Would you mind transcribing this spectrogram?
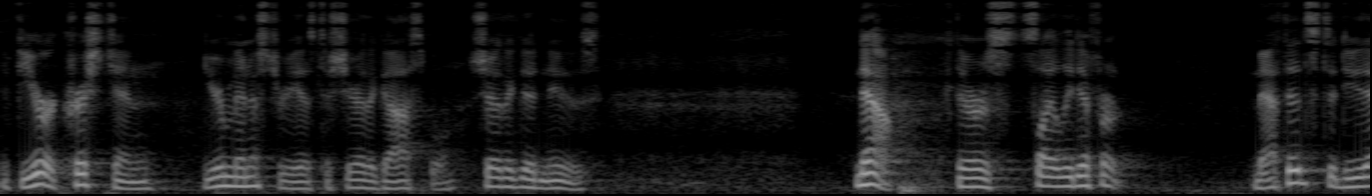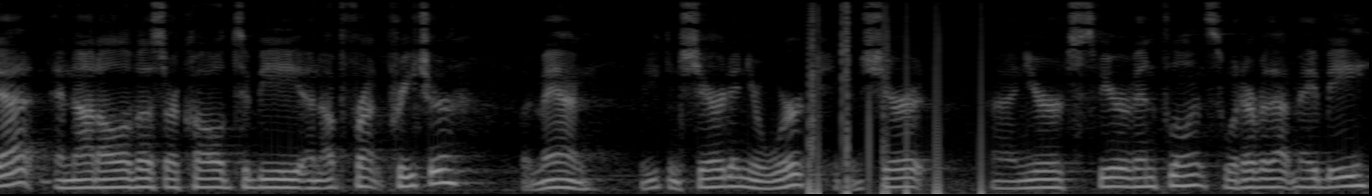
If you're a Christian, your ministry is to share the gospel, share the good news. Now, there's slightly different methods to do that, and not all of us are called to be an upfront preacher, but man, you can share it in your work, you can share it uh, in your sphere of influence, whatever that may be,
